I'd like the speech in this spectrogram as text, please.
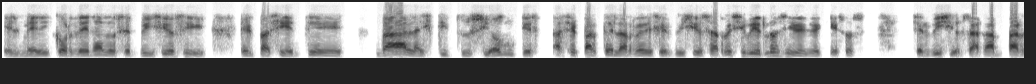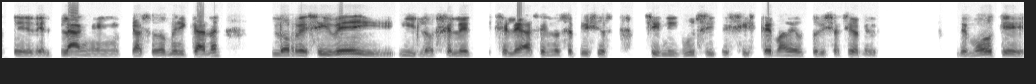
El médico ordena los servicios y el paciente va a la institución que hace parte de la red de servicios a recibirlos y desde que esos servicios hagan parte del plan, en el caso dominicana, lo recibe y, y lo, se, le, se le hacen los servicios sin ningún sistema de autorizaciones. De modo que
